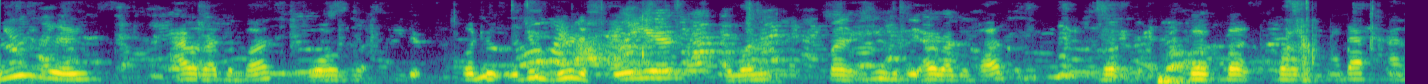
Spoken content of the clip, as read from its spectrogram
usually I would ride the bus. Well, we'll do, we'll do during the school year. I wouldn't, but usually I would ride the bus. But but but, but my dad had,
